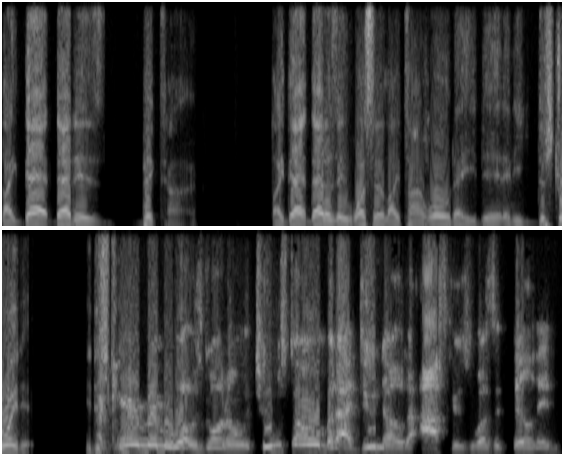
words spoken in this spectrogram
like that that is big time. Like that that is a once in a lifetime role that he did and he destroyed it. He destroyed I can't remember what was going on with Tombstone but I do know the Oscars wasn't feeling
